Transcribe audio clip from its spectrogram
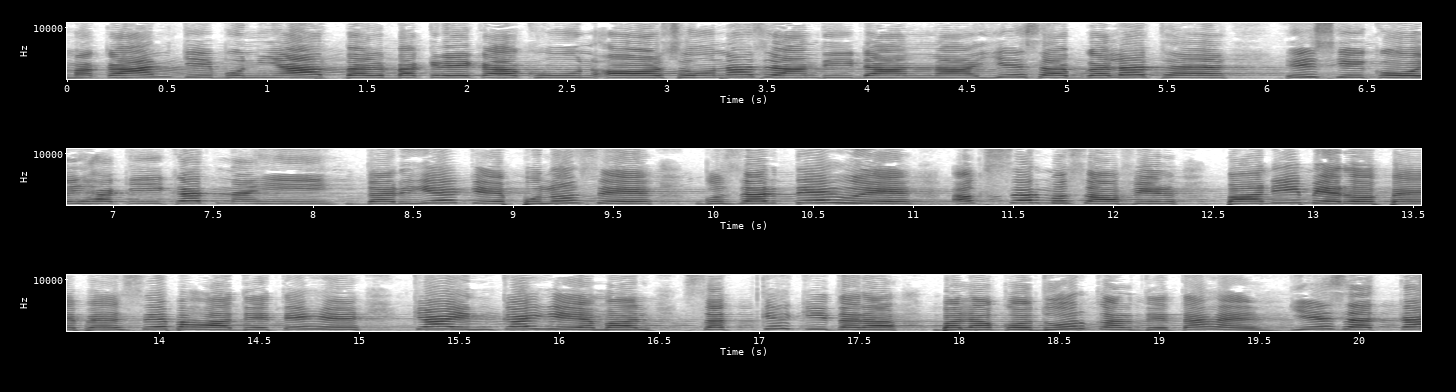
मकान की बुनियाद पर बकरे का खून और सोना चांदी डालना ये सब गलत है। इसकी कोई हकीकत नहीं। दरिया के पुलों से गुजरते हुए अक्सर मुसाफिर पानी में रुपए पैसे बहा देते हैं। क्या इनका ये अमल सदके की तरह बला को दूर कर देता है? ये सदका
